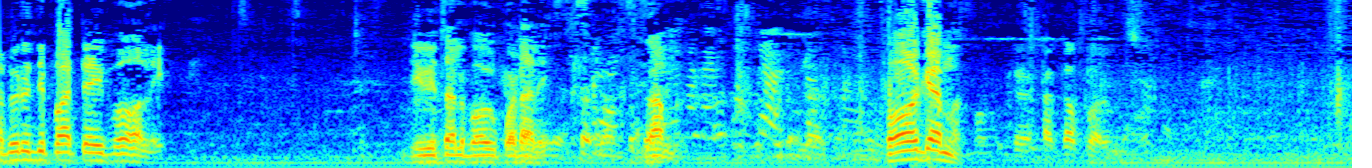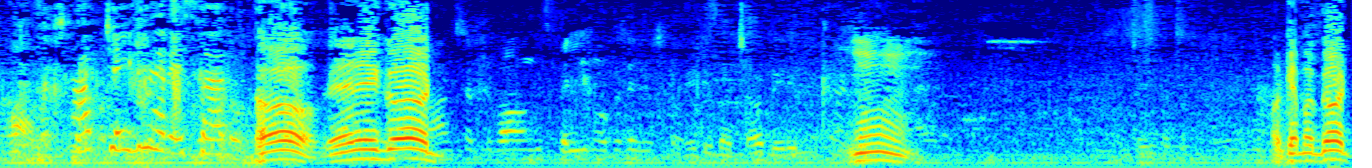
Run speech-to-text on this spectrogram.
అభివృద్ధి పార్టీ అయిపోవాలి. జీవితాలు బాగుపడాలి. రామ్. ఓకే అమ్మా ఓ వెరీ గుడ్. ఓకే అమ్మా గుడ్.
